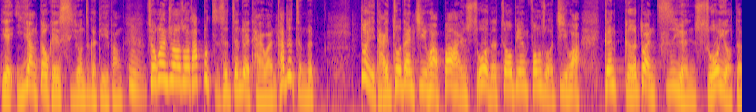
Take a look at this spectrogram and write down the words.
也一样都可以使用这个地方，嗯，所以换句话说，它不只是针对台湾，它是整个。对台作战计划包含所有的周边封锁计划跟隔断资源，所有的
